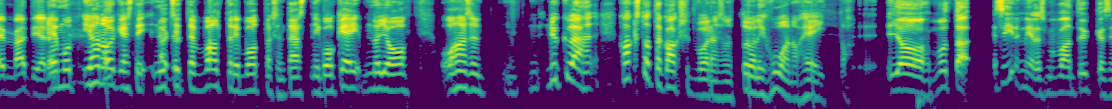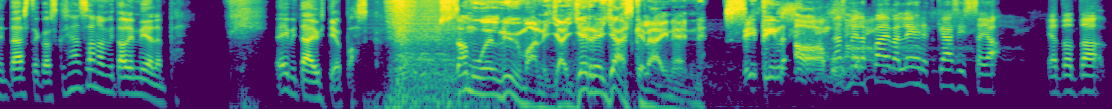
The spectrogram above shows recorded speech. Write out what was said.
En mä tiedä. Ei, mutta ihan oikeasti nyt Aika- sitten Valtteri Bottaksen tästä, niin okei, no joo, onhan se nyt, nykyään 2020 voidaan sanoa, että toi oli huono heitto. Joo, mutta siinä mielessä mä vaan tykkäsin tästä, koska hän sanoi, mitä oli mielen päällä. Ei mitään yhtiöpaskaa. Samuel Nyman ja Jere Jäskeläinen. Sitin aamu. Tässä meillä päivän lehdet käsissä ja, ja tota,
